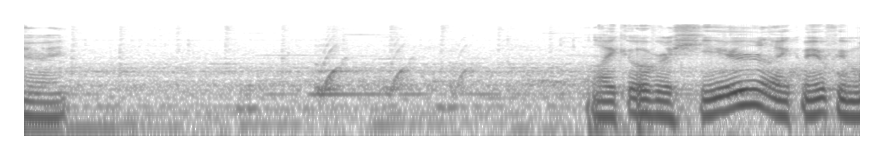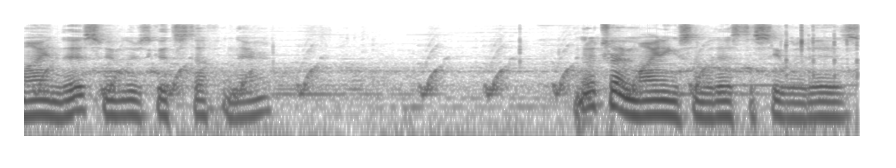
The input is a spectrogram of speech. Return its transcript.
Alright. Like over here, like maybe if we mine this, maybe there's good stuff in there. I'm gonna try mining some of this to see what it is.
